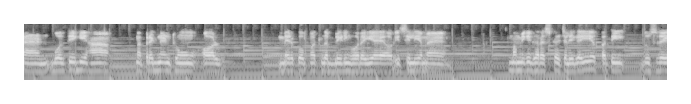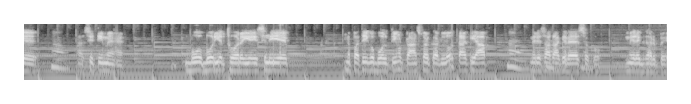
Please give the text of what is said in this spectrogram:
and बोलती है कि हाँ मैं प्रेग्नेंट हूँ और मेरे को मतलब ब्लीडिंग हो रही है और इसीलिए मैं मम्मी के घर चली गई है पति दूसरे हाँ। सिटी। में है बो, बोरियत हो रही है इसलिए मैं पति को बोलती हूँ ट्रांसफ़र कर लो ताकि आप हाँ, मेरे साथ हाँ। आके रह सको मेरे घर पे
